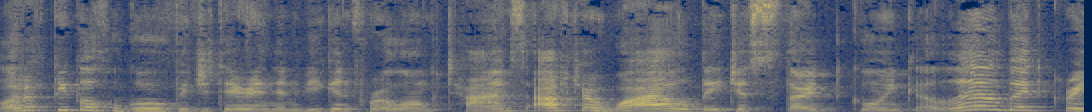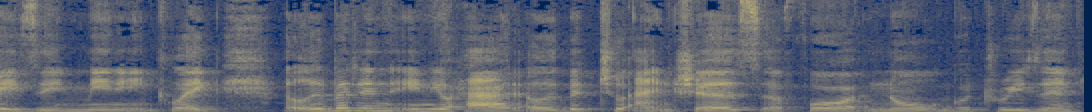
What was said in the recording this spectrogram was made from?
a lot of people who go vegetarian and vegan for a long time after a while they just start going a little bit crazy meaning like a little bit in, in your head a little bit too anxious for no good reason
